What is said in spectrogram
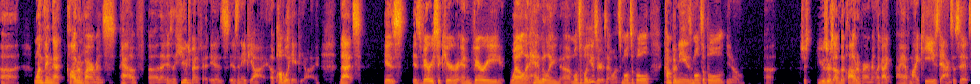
Uh, one thing that cloud environments have uh, that is a huge benefit is, is an API, a public API that is is very secure and very well at handling uh, multiple users at once, multiple companies, multiple, you know, uh, just users of the cloud environment. Like I, I have my keys to access it.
